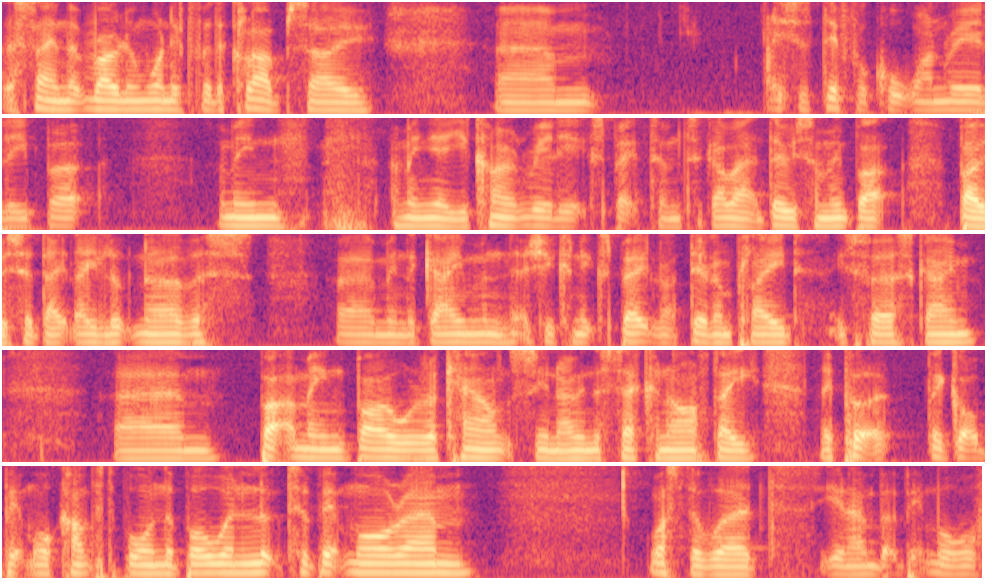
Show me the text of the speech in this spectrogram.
the same that Roland wanted for the club. So um, it's a difficult one, really. But I mean, I mean, yeah, you can't really expect them to go out and do something. But Bo said they they look nervous um, in the game, and as you can expect, like Dylan played his first game. Um, but I mean, by all accounts, you know, in the second half, they, they put they got a bit more comfortable on the ball and looked a bit more um, what's the word? You know, but a bit more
